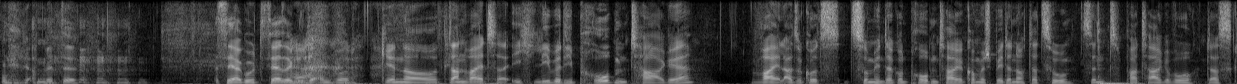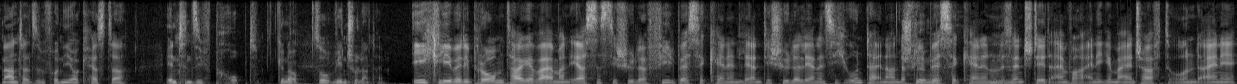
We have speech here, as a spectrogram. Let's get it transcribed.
Ja, bitte. Sehr gut, sehr, sehr gute Ja. Antwort. Genau, dann weiter. Ich liebe die Probentage, weil, also kurz zum Hintergrund Probentage, kommen wir später noch dazu, sind ein paar Tage, wo das Gnantal Symphonieorchester intensiv probt. Genau. So wie in Schullandheim. Ich liebe die Probentage, weil man erstens die Schüler viel besser kennenlernt. Die Schüler lernen sich untereinander viel Stimmt. besser kennen und es entsteht einfach eine Gemeinschaft und eine,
